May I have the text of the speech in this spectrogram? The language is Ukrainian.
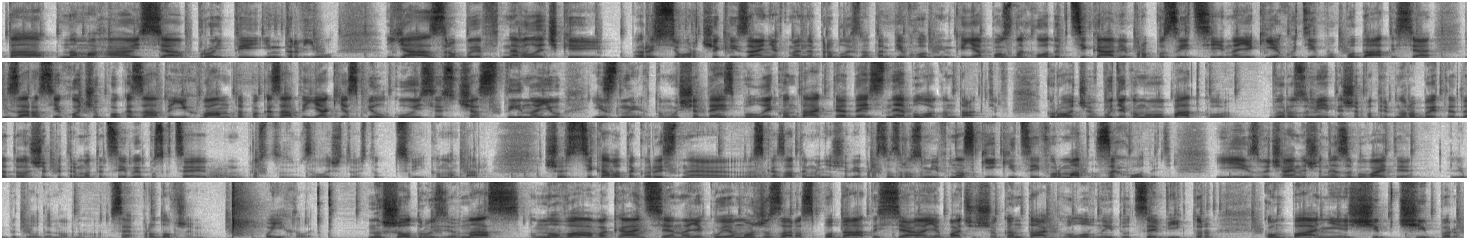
та намагаюся пройти інтерв'ю. Я зробив невеличкий ресерч, який зайняв мене приблизно там півгодинки. Я познаходив цікаві пропозиції, на які я хотів би податися. І зараз я хочу показати їх вам та показати, як я спілкуюся з частиною із них, тому що десь були контакти, а десь не було контактів. Коротше, в будь-якому випадку. Ви розумієте, що потрібно робити для того, щоб підтримати цей випуск. Це ну, просто залишити ось тут свій коментар. Щось цікаве та корисне сказати мені, щоб я просто зрозумів, наскільки цей формат заходить. І, звичайно, що не забувайте любити один одного. Все, продовжуємо. Поїхали. Ну що, друзі, в нас нова вакансія, на яку я можу зараз податися. Я бачу, що контакт головний тут це Віктор. Компанія ShipChipper,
